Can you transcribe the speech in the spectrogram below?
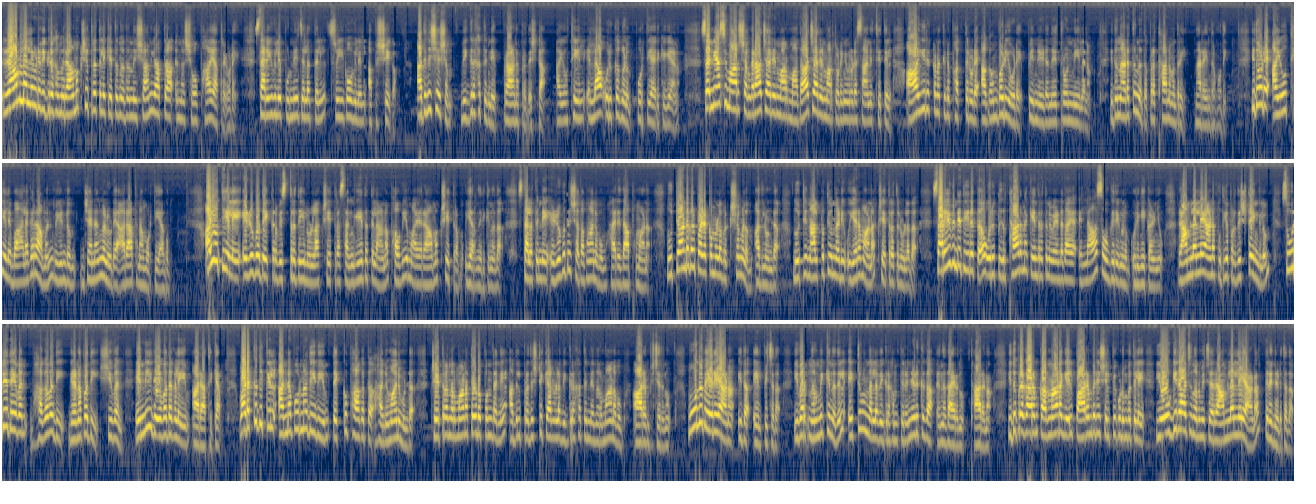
രാംലല്ലയുടെ വിഗ്രഹം രാമക്ഷേത്രത്തിലേക്ക് എത്തുന്നത് നിശാൻ യാത്ര എന്ന ശോഭായാത്രയോടെ. സരയുവിലെ പുണ്യജലത്തിൽ ശ്രീകോവിലിൽ അഭിഷേകം. അതിനുശേഷം വിഗ്രഹത്തിന്റെ പ്രാണപ്രതിഷ്ഠ. അയോധ്യയിൽ എല്ലാ ഒരുക്കങ്ങളും പൂർത്തിയായിരിക്കുകയാണ്. സന്യാസിമാർ ശങ്കരാചാര്യന്മാർ മതാചാര്യന്മാർ തുടങ്ങിയവരുടെ സാന്നിധ്യത്തിൽ ആയിരക്കണക്കിന് ഭക്തരുടെ അകമ്പടിയോടെ പിന്നീട് നേത്രോന്മീലനം. ഇത് നടത്തുന്നത് പ്രധാനമന്ത്രി നരേന്ദ്രമോദി. ഇതോടെ അയോധ്യയിലെ ബാലകരാമൻ വീണ്ടും ജനങ്ങളുടെ ആരാധനാമൂർത്തിയാകും. അയോധ്യയിലെ എഴുപത് ഏക്കർ വിസ്തൃതിയിലുള്ള ക്ഷേത്ര സങ്കേതത്തിലാണ് ഭവ്യമായ രാമക്ഷേത്രം ഉയർന്നിരിക്കുന്നത്. സ്ഥലത്തിന്റെ എഴുപത് ശതമാനവും ഹരിതാഭമാണ്. നൂറ്റാണ്ടുകൾ പഴക്കമുള്ള വൃക്ഷങ്ങളും അതിലുണ്ട്. നൂറ്റി നാൽപ്പത്തിയൊന്നടി ഉയരമാണ് ക്ഷേത്രത്തിലുള്ളത്. സരയുവിന്റെ തീരത്ത് ഒരു തീർത്ഥാടന കേന്ദ്രത്തിന് വേണ്ടതായ എല്ലാ സൗകര്യങ്ങളും ഒരുങ്ങിക്കഴിഞ്ഞു. രാംലല്ലയാണ് പുതിയ പ്രതിഷ്ഠയെങ്കിലും സൂര്യദേവൻ ഭഗവതി ഗണപതി ശിവൻ എന്നീ ദേവതകളെയും ആരാധിക്കാം. വടക്ക് ദിക്കിൽ അന്നപൂർണ ദേവിയും തെക്കു ഭാഗത്ത് ഹനുമാനുമുണ്ട് ക്ഷേത്ര നിർമ്മാണത്തോടൊപ്പം തന്നെ അതിൽ പ്രതിഷ്ഠിക്കാനുള്ള വിഗ്രഹത്തിന്റെ നിർമ്മാണവും ആരംഭിച്ചിരുന്നു. മൂന്ന് പേരെയാണ് ഇത് ഏൽപ്പിച്ചത്. ഇവർ നിർമ്മിക്കുന്നതിൽ ഏറ്റവും നല്ല വിഗ്രഹം തിരഞ്ഞെടുക്കുക എന്നതായിരുന്നു ധാരണ. ഇതുപ്രകാരം കർണാടകയിൽ പാരമ്പര്യ ശില്പി കുടുംബത്തിലെ യോഗിരാജ് നിർമ്മിച്ച രാംലല്ലയാണ് തിരഞ്ഞെടുത്തത്.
